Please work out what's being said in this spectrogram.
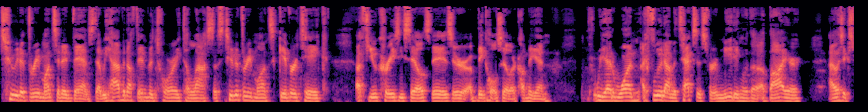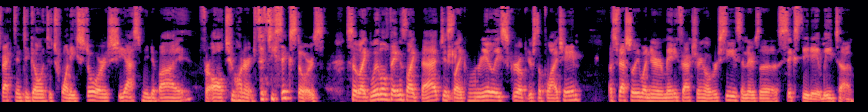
two to three months in advance that we have enough inventory to last us two to three months, give or take a few crazy sales days or a big wholesaler coming in. We had one. I flew down to Texas for a meeting with a, a buyer. I was expecting to go into 20 stores. She asked me to buy for all 256 stores. So like little things like that just like really screw up your supply chain, especially when you're manufacturing overseas and there's a 60 day lead time.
